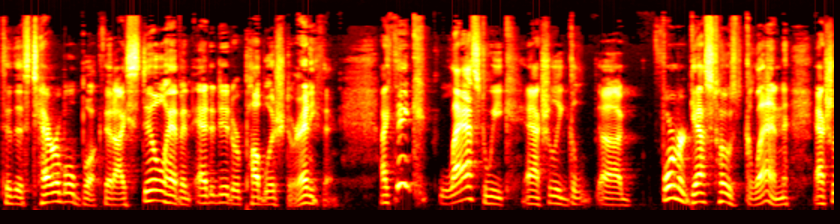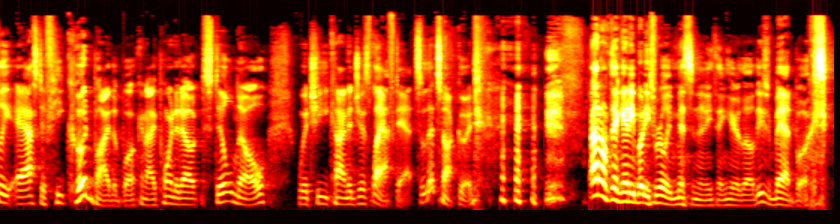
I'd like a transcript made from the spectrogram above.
to this terrible book that I still haven't edited or published or anything. I think last week, actually, uh, former guest host Glenn actually asked if he could buy the book, and I pointed out still no, which he kind of just laughed at. So that's not good. I don't think anybody's really missing anything here, though. These are bad books.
